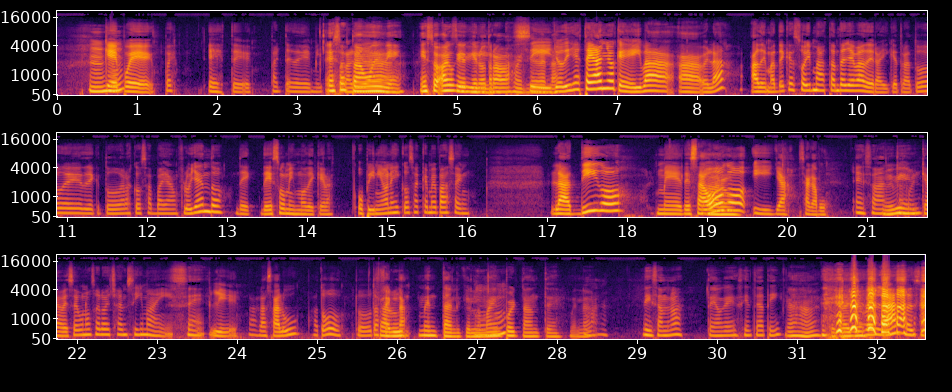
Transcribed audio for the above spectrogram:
Que pues, pues, este, parte de mi Eso está muy bien. Eso es algo que yo quiero trabajar. Sí, yo dije este año que iba a, ¿verdad? Además de que soy bastante llevadera y que trato de, de que todas las cosas vayan fluyendo, de, de eso mismo, de que las opiniones y cosas que me pasen, las digo, me desahogo Claro. y ya, se acabó. Exacto. Muy bien. Porque a veces uno se lo echa encima y, Sí. y a la salud, a todo, todo te Salud afecta. mental, que es lo más importante, ¿verdad? Lisandra, tengo que decirte a ti. Ajá. ¿Verdad? Esto,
